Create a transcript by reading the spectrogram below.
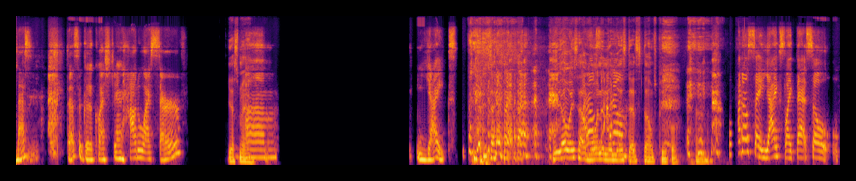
that's that's a good question. How do I serve? Yes, ma'am. Um Yikes. we always have one in the list that stumps people. Uh, I don't say yikes like that. So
